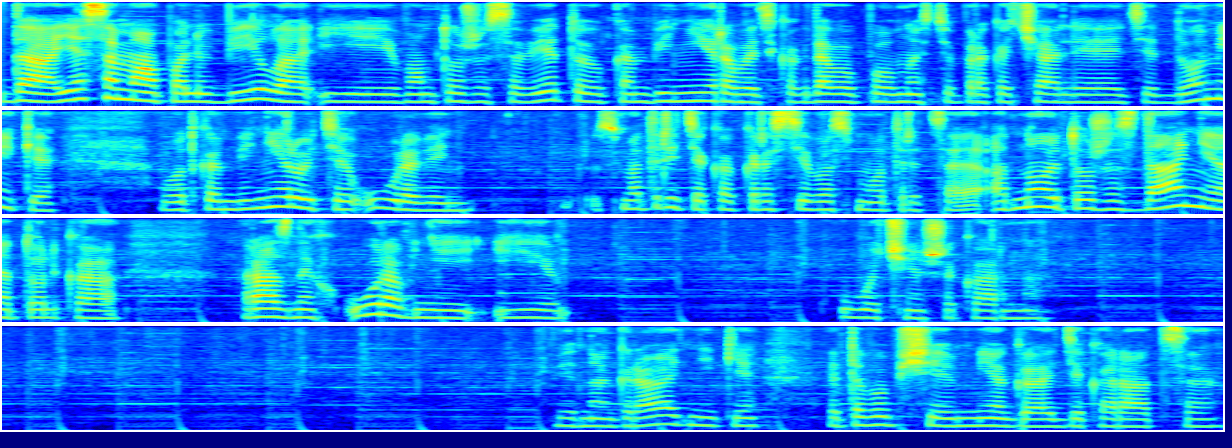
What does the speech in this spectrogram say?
Да, я сама полюбила и вам тоже советую комбинировать, когда вы полностью прокачали эти домики. Вот комбинируйте уровень. Смотрите, как красиво смотрится. Одно и то же здание, только разных уровней и очень шикарно. виноградники. Это вообще мега декорация.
